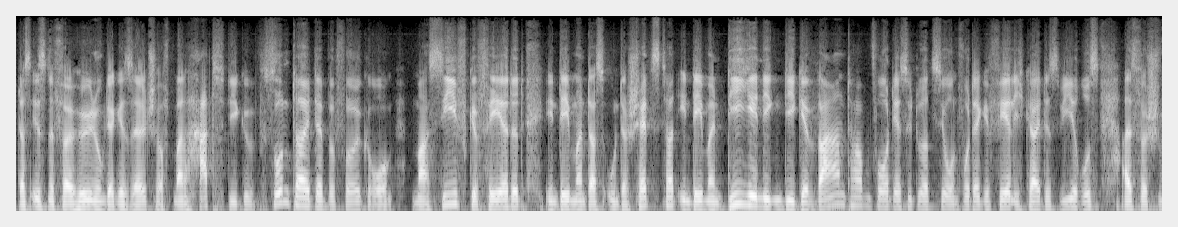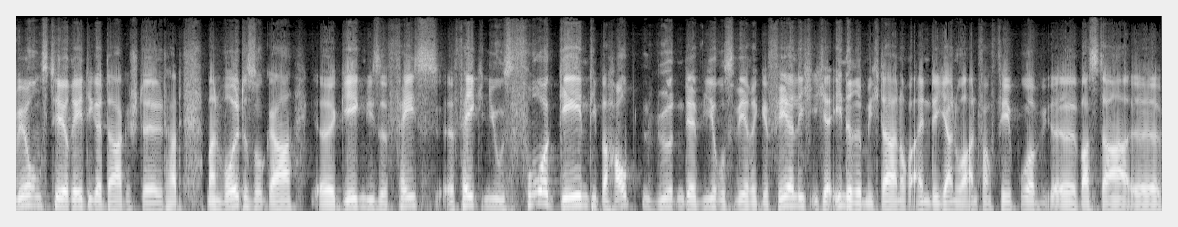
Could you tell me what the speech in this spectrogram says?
das ist eine Verhöhnung der Gesellschaft. Man hat die Gesundheit der Bevölkerung massiv gefährdet, indem man das unterschätzt hat, indem man diejenigen, die gewarnt haben vor der Situation, vor der Gefährlichkeit des Virus, als Verschwörungstheoretiker dargestellt dargestellt hat. Man wollte sogar äh, gegen diese Face, äh, Fake News vorgehen, die behaupten würden, der Virus wäre gefährlich. Ich erinnere mich da noch Ende Januar, Anfang Februar, äh, was da äh,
